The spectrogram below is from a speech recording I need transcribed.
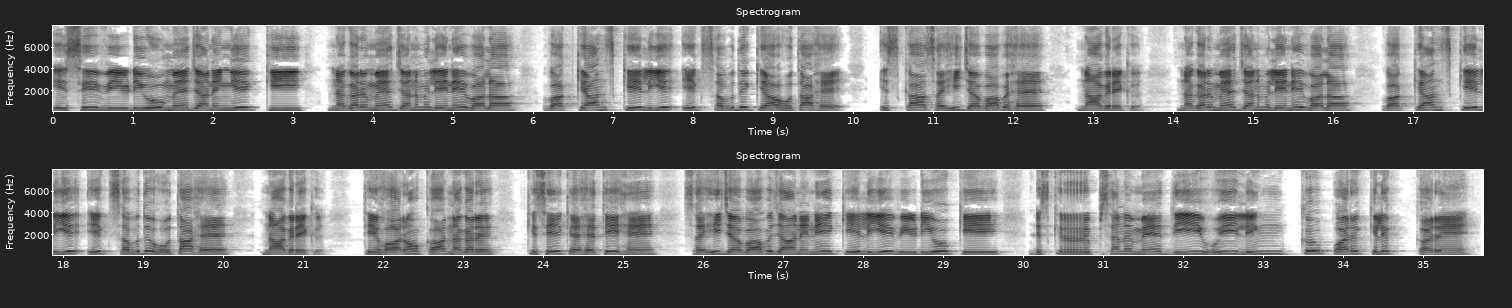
इस वीडियो में जानेंगे कि नगर में जन्म लेने वाला वाक्यांश के लिए एक शब्द क्या होता है? इसका सही जवाब है नागरिक। नगर में जन्म लेने वाला वाक्यांश के लिए एक शब्द होता है नागरिक। त्योहारों का नगर किसे कहते हैं? सही जवाब जानने के लिए वीडियो के डिस्क्रिप्शन में दी हुई लिंक पर क्लिक करें।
